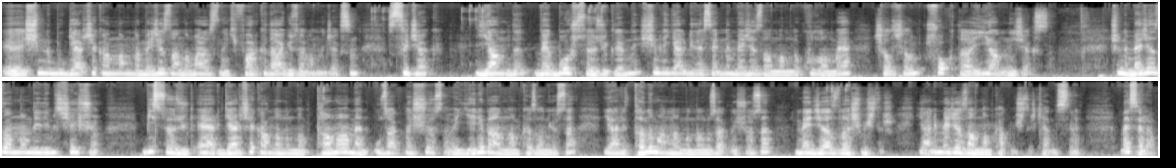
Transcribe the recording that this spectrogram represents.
e, şimdi bu gerçek anlamla mecaz anlam arasındaki farkı daha güzel anlayacaksın. Sıcak, yandı ve boş sözcüklerini şimdi gel bir de seninle mecaz anlamda kullanmaya çalışalım. Çok daha iyi anlayacaksın. Şimdi mecaz anlam dediğimiz şey şu. Bir sözcük eğer gerçek anlamından tamamen uzaklaşıyorsa ve yeni bir anlam kazanıyorsa yani tanım anlamından uzaklaşıyorsa mecazlaşmıştır. Yani mecaz anlam katmıştır kendisine. Mesela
